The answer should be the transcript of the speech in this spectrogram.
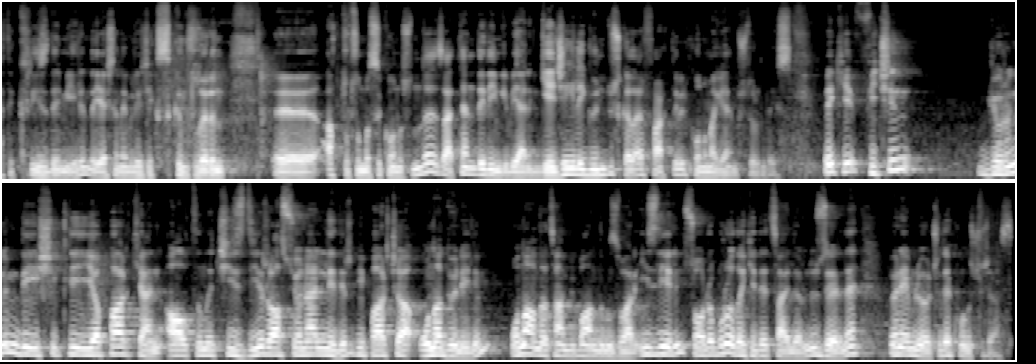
hadi kriz demeyelim de yaşanabilecek sıkıntıların e, atlatılması konusunda zaten dediğim gibi yani gece ile gündüz kadar farklı bir konuma gelmiş durumdayız. Peki Fitch'in görünüm değişikliği yaparken altını çizdiği rasyonel nedir? Bir parça ona dönelim. Onu anlatan bir bandımız var. İzleyelim. Sonra buradaki detayların üzerine önemli ölçüde konuşacağız.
